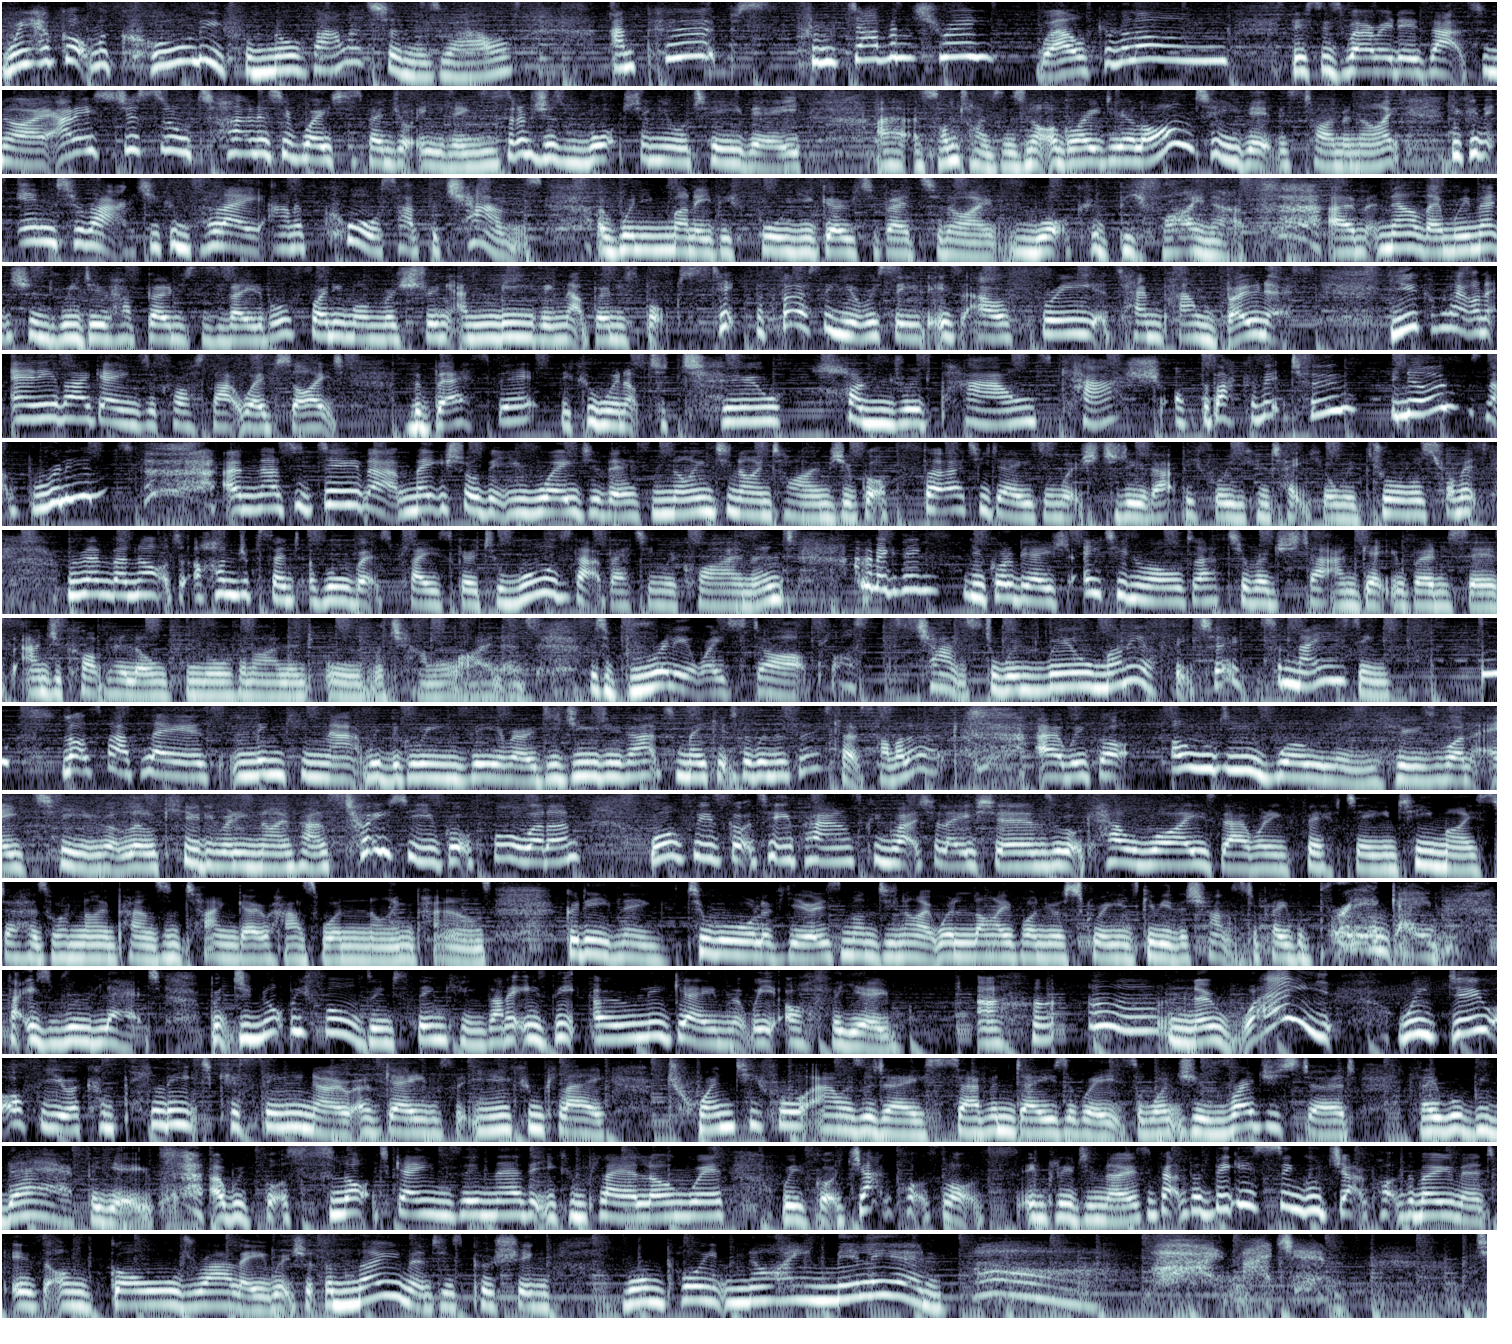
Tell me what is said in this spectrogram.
We have got Macaulay from Northallerton as well. And Perps from Daventry. Welcome along. This is where it is at tonight. And it's just an alternative way to spend your evenings. Instead of just watching your TV, uh, and sometimes there's not a great deal on TV at this time of night, you can interact, you can play, and of course have the chance of winning money before you go to bed tonight. What could be finer? Um, now then, we mentioned we do have bonuses available for anyone registering and leaving that bonus box tick. The first thing you'll receive is our free £10 bonus. You can play on any of our games across that website. The best bit, you can win up to £200 cash off the back of it too. You know, isn't that brilliant? And now to do that, make sure that you wager this 99 times. You've got 30 days in which to do that before you can take your withdrawals from it. Remember, not 100% of all bets placed go towards that betting requirement. And the big thing, you've got to be aged 18 or older to register and get your bonuses, and you can't play long from Northern Ireland or the Channel Islands. It's a brilliant way to start, plus the chance to win real money off it too. It's amazing. Lots of our players linking that with the green zero. Did you do that to make it to the winners list? Let's have a look. Uh, we've got Oldie Woley, who's won 18. We've got little cutie winning £9. Tweety, you've got four, well done. Wolfie's got £2, congratulations. We've got Kel Wise there winning 15. T Meister has won £9 and Tango has won £9. Good evening to all of you. It is Monday night. We're live on your screens, give you the chance to play the brilliant game that is roulette. But do not be fooled into thinking that it is the only game that we offer you. No way! We do offer you a complete casino of games that you can play 24 hours a day, seven days a week. So once you've registered, they will be there for you. Uh, we've got slot games in there that you can play along with. We've got jackpot slots, including those. In fact, the biggest single jackpot at the moment is on Gold Rally, which at the moment is pushing 1.9 million. Imagine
